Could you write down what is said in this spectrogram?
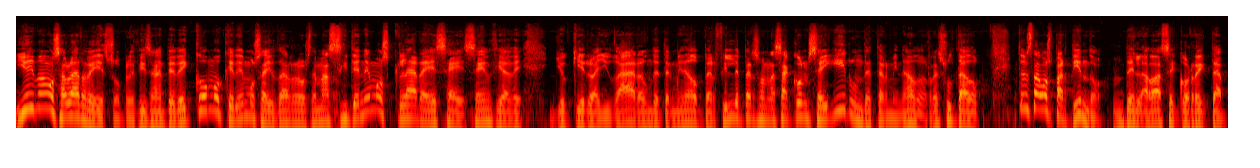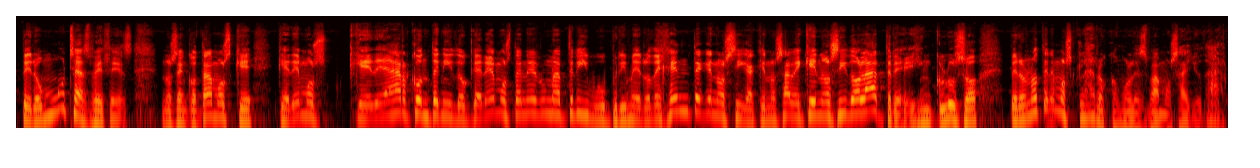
Y hoy vamos a hablar de eso, precisamente, de cómo queremos ayudar a los demás. Si tenemos clara esa esencia de yo quiero ayudar a un determinado perfil de personas a conseguir un determinado resultado, entonces estamos partiendo de la base correcta, pero muchas veces nos encontramos que queremos crear contenido, queremos tener una tribu primero de gente que nos siga, que nos sabe, que nos idolatre incluso, pero no tenemos claro cómo les vamos a ayudar.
